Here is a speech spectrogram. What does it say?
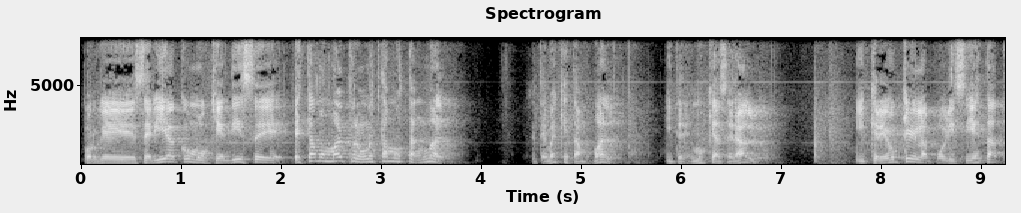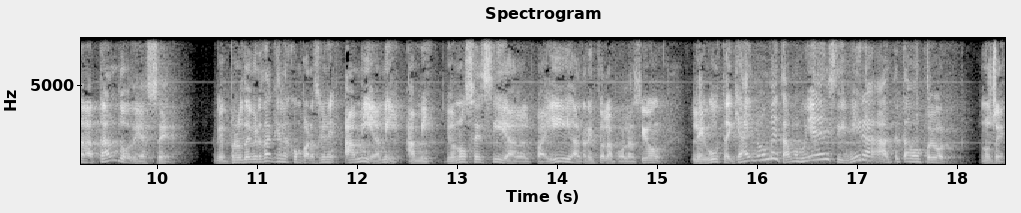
Porque sería como quien dice, estamos mal, pero no estamos tan mal. El tema es que estamos mal y tenemos que hacer algo. Y creo que la policía está tratando de hacer. Pero de verdad que las comparaciones, a mí, a mí, a mí, yo no sé si al país, al resto de la población le gusta y que, ay, no, me estamos bien, sí, mira, antes estábamos peor. No sé.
